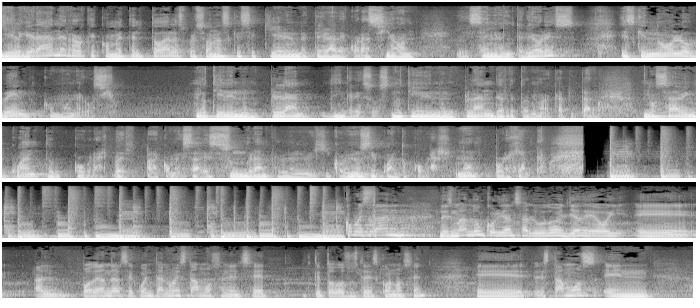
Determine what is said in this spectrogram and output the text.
Y el gran error que cometen todas las personas que se quieren meter a decoración diseño de interiores es que no lo ven como negocio. No tienen un plan de ingresos, no tienen un plan de retorno de capital, no saben cuánto cobrar. Pues, para comenzar, es un gran problema en México. Yo no sé cuánto cobrar, ¿no? Por ejemplo. ¿Cómo están? Les mando un cordial saludo. El día de hoy eh, al podrán darse cuenta, no estamos en el set que todos ustedes conocen. Eh, estamos en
